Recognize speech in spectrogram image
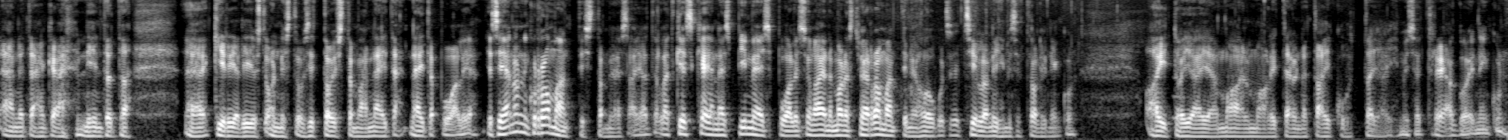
äänetäänkään, niin tota, ää, kirja niin just onnistuu sitten toistamaan näitä, näitä puolia. Ja sehän on niin kuin romanttista myös ajatella, että keskiään näissä pimeissä puolissa on aina monesti romanttinen houkutus, että silloin ihmiset oli niin kuin aitoja ja maailma oli täynnä taikuutta ja ihmiset reagoi niin kuin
